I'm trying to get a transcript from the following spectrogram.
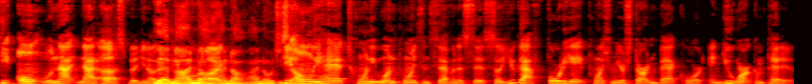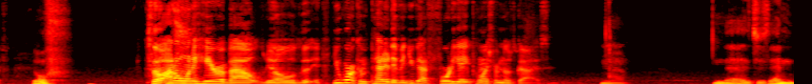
he only, well, not not us, but you know, yeah, no, I know, like, I know, I know what you He saying. only had 21 points and seven assists. So you got 48 points from your starting backcourt, and you weren't competitive. Oof. So I don't want to hear about, you know, the, you weren't competitive and you got 48 points from those guys. Yeah. yeah it's just, and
